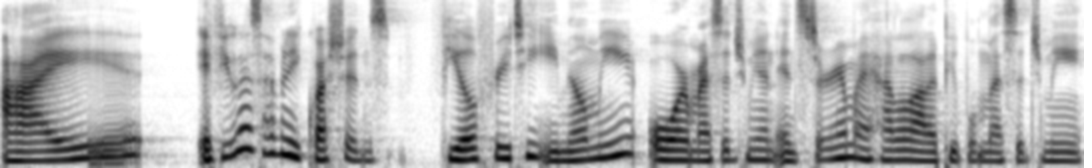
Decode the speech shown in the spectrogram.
I, if you guys have any questions, feel free to email me or message me on Instagram. I had a lot of people message me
